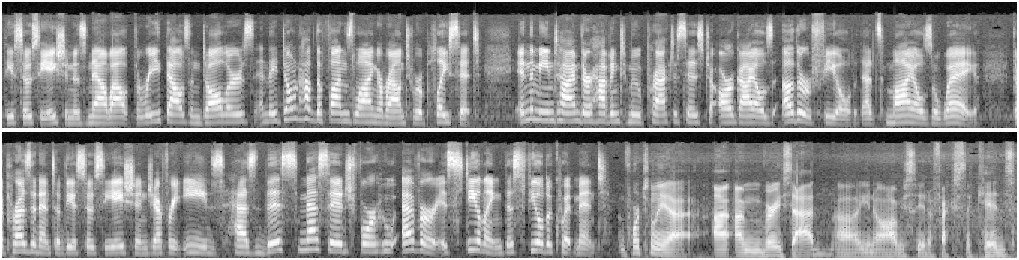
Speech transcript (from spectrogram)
The association is now out $3,000, and they don't have the funds lying around to replace it. In the meantime, they're having to move practices to Argyle's other field that's miles away. The president of the association, Jeffrey Eads, has this message for whoever is stealing this field equipment. Unfortunately, I, am very sad. Uh, you know, obviously it affects the kids.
